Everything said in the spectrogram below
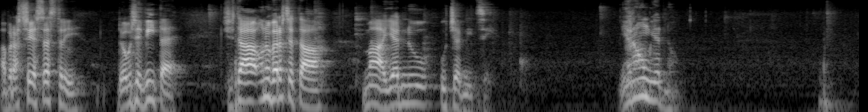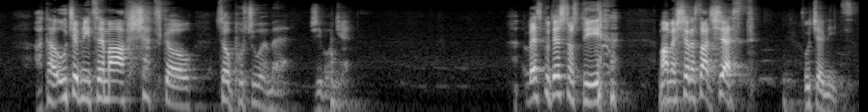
A bratři a sestry, dobře víte, že ta univerzita má jednu učebnici. Jenom jednu. A ta učebnice má všecko, co potřebujeme v životě. Ve skutečnosti máme 66 učebnic.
